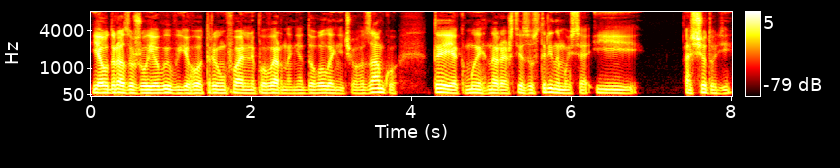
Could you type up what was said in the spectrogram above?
Я одразу ж уявив його тріумфальне повернення до Оленічого замку, те, як ми нарешті зустрінемося, і. А що тоді?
